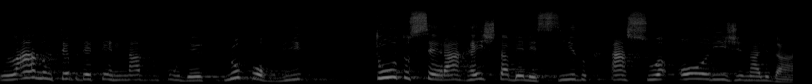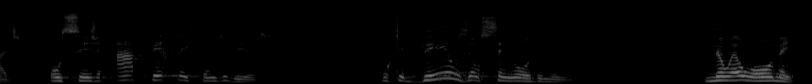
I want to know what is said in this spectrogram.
lá num tempo determinado por Deus, no porvir, tudo será restabelecido à sua originalidade, ou seja, à perfeição de Deus. Porque Deus é o Senhor do mundo, não é o homem,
